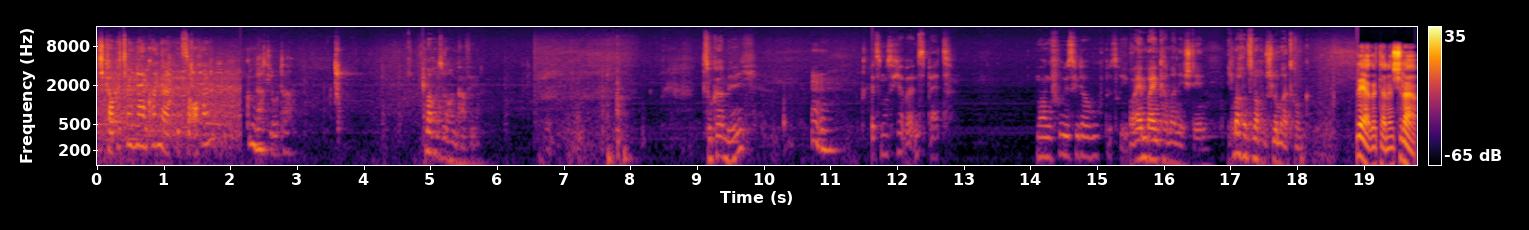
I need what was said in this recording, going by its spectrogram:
ich glaube, ich trinke noch einen Cognac. Willst du auch einen? Gute Nacht, Lothar. Ich mache uns noch einen Kaffee. Zuckermilch? Jetzt muss ich aber ins Bett. Morgen früh ist wieder Hochbetrieb. Auf einem Bein kann man nicht stehen. Ich mache uns noch einen Schlummertrunk. 술의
